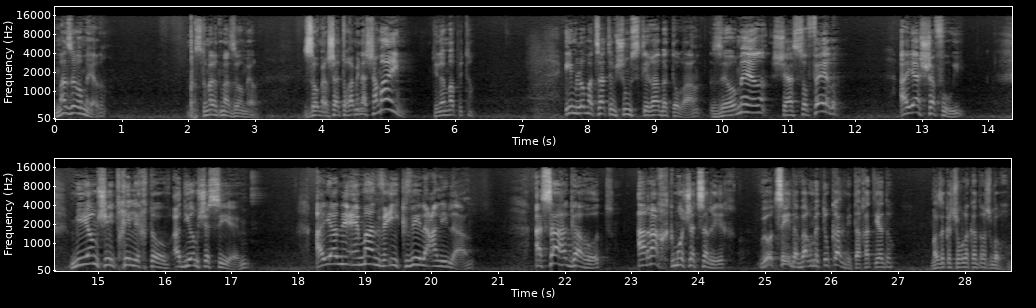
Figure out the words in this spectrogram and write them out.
מה זה אומר? זאת אומרת מה זה אומר? זה אומר שהתורה מן השמיים. תראה מה פתאום? אם לא מצאתם שום סתירה בתורה, זה אומר שהסופר היה שפוי מיום שהתחיל לכתוב עד יום שסיים, היה נאמן ועקבי לעלילה, עשה הגהות, ערך כמו שצריך, והוציא דבר מתוקן מתחת ידו. מה זה קשור לקדוש ברוך הוא?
